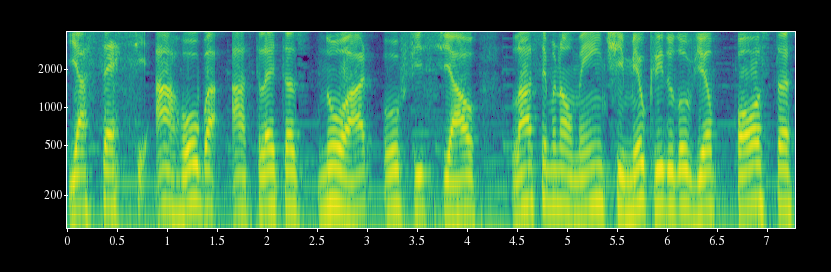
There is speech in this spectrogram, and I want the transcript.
e acesse arroba Atletas no Ar Oficial. Lá semanalmente, meu querido Louvian posta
